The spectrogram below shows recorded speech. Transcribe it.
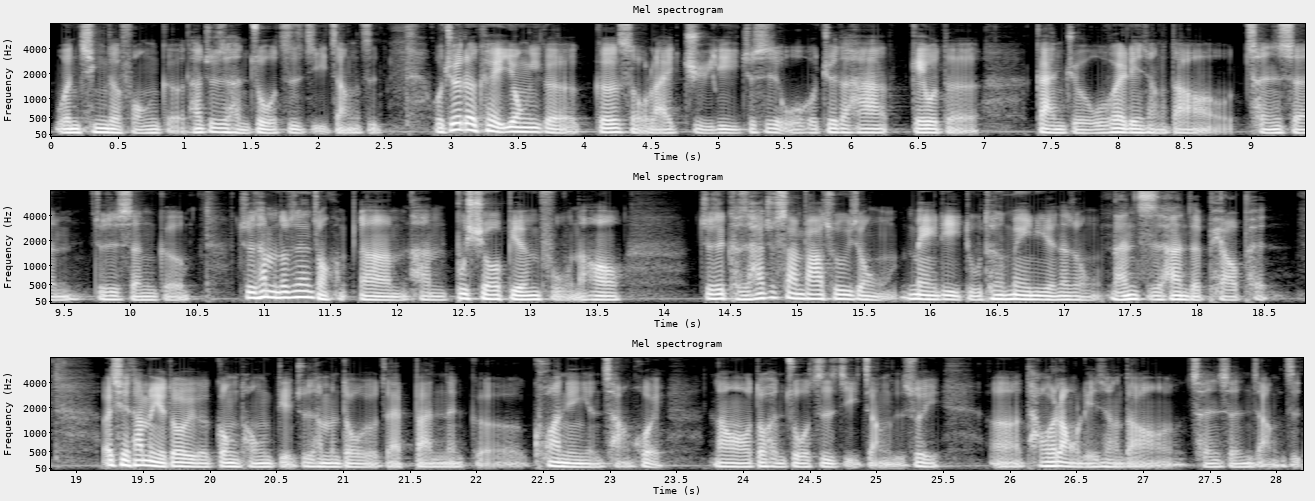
文青的风格，他就是很做自己这样子。我觉得可以用一个歌手来举例，就是我觉得他给我的感觉，我会联想到陈升，就是升哥，就是他们都是那种嗯很不修边幅，然后就是可是他就散发出一种魅力、独特魅力的那种男子汉的飘喷。而且他们也都有一个共同点，就是他们都有在办那个跨年演唱会，然后都很做自己这样子，所以呃，他会让我联想到陈升这样子。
